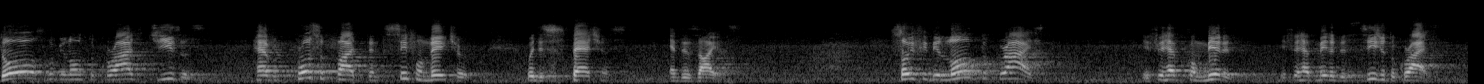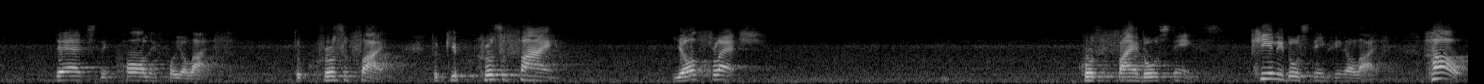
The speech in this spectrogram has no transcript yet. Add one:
those who belong to Christ Jesus have crucified the sinful nature with its passions and desires. So if you belong to Christ, if you have committed, if you have made a decision to Christ, that's the calling for your life. To crucify, to keep crucifying your flesh, crucifying those things, killing those things in your life. How?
